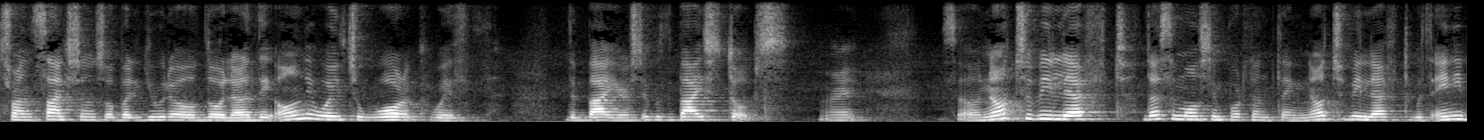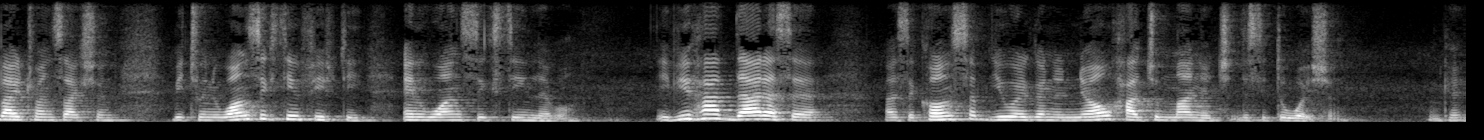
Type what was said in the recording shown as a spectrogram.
transactions over euro dollar, the only way to work with the buyers is with buy stops, right? So, not to be left, that's the most important thing, not to be left with any buy transaction between 116.50 and 116 level. If you have that as a, as a concept, you are going to know how to manage the situation. Okay?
